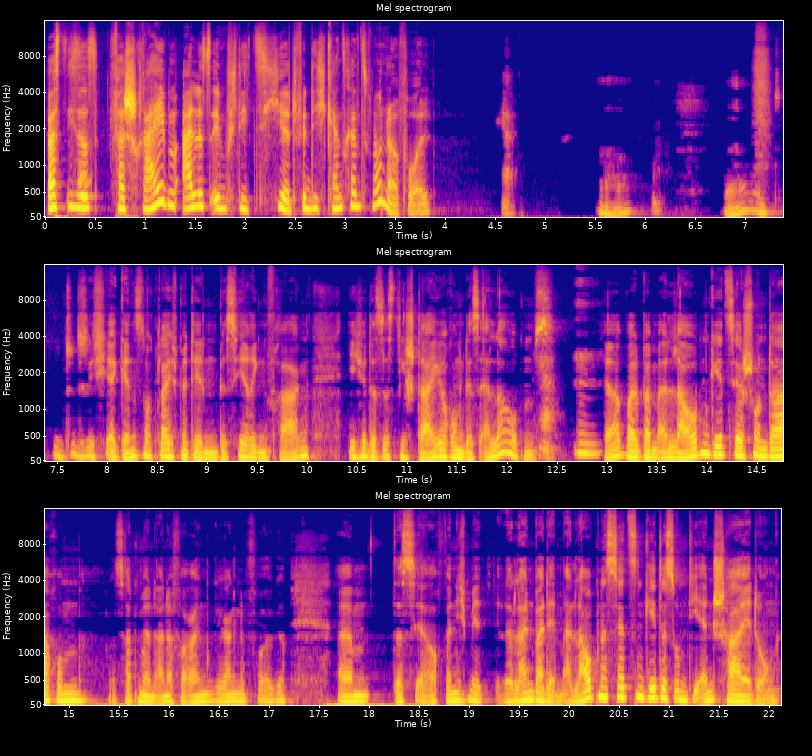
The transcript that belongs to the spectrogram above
was dieses Verschreiben alles impliziert, finde ich ganz, ganz wundervoll. Ja. Aha. Ja, und, und, ich ergänze noch gleich mit den bisherigen Fragen. Ich finde, das ist die Steigerung des Erlaubens. Ja, mhm. ja weil beim Erlauben geht es ja schon darum, das hatten wir in einer vorangegangenen Folge, ähm, dass ja auch, wenn ich mir allein bei dem Erlaubnis setzen, geht es um die Entscheidung.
